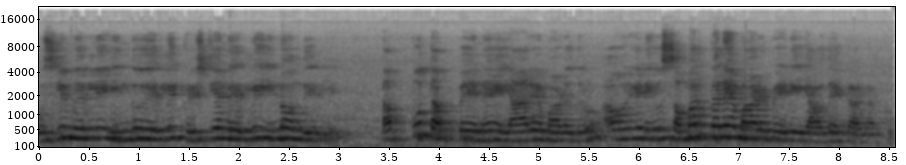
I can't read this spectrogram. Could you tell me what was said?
ಮುಸ್ಲಿಂ ಇರಲಿ, ಹಿಂದೂ ಇರಲಿ, ಕ್ರಿಶ್ಚಿಯನ್ ಇರಲಿ, ಇನ್ನೊಂದು ಇರಲಿ ತಪ್ಪು ತಪ್ಪೇನೆ ಯಾರೇ ಮಾಡಿದ್ರು ಅವನಿಗೆ ನೀವು ಸಮರ್ಥನೆ ಮಾಡಬೇಡಿ ಯಾವುದೇ ಕಾರಣಕ್ಕೂ.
